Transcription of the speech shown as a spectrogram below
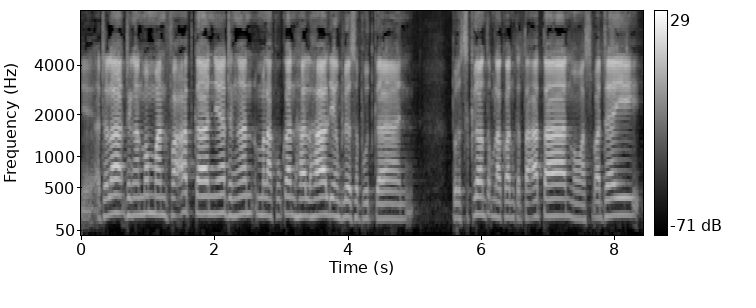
ya, adalah dengan memanfaatkannya dengan melakukan hal-hal yang beliau sebutkan bersegera untuk melakukan ketaatan mewaspadai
